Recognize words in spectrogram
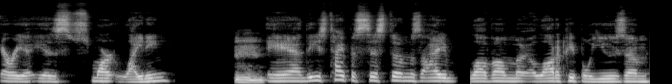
area is smart lighting. Mhm. And these type of systems, I love them. A lot of people use them.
